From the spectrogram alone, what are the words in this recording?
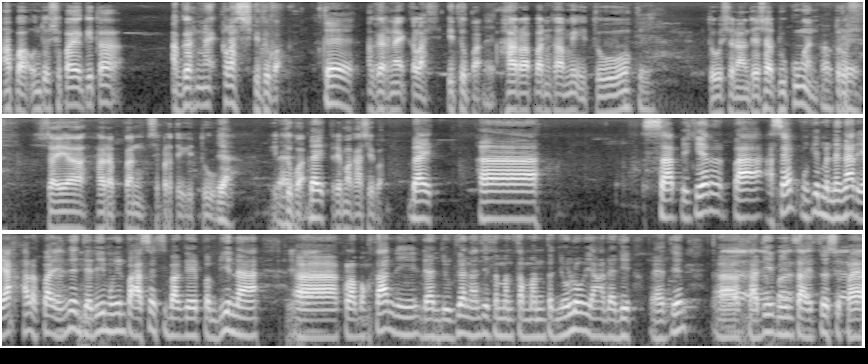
apa? Untuk supaya kita agar naik kelas gitu Pak. Oke, agar naik kelas itu pak harapan kami itu oke, itu senantiasa dukungan Oke. terus saya harapkan seperti itu Ya. itu pak Baik. terima kasih pak baik. Eh, saya pikir Pak Asep mungkin mendengar ya harapan ini. Jadi mungkin Pak Asep sebagai pembina eh, kelompok tani dan juga nanti teman-teman penyuluh yang ada di Perhatian eh, tadi Pak, minta saya itu ada supaya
